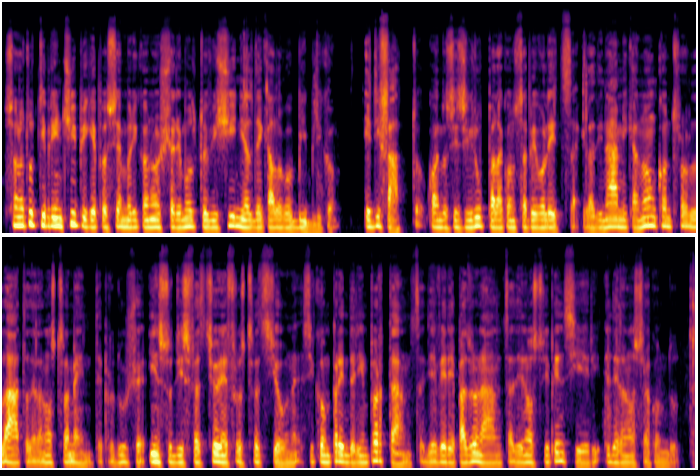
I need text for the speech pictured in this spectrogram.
Sono tutti principi che possiamo riconoscere molto vicini al decalogo biblico e di fatto, quando si sviluppa la consapevolezza che la dinamica non controllata della nostra mente produce insoddisfazione e frustrazione, si comprende l'importanza di avere padronanza dei nostri pensieri e della nostra condotta.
